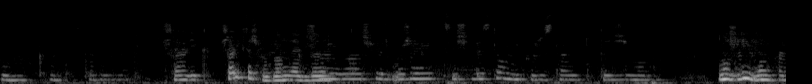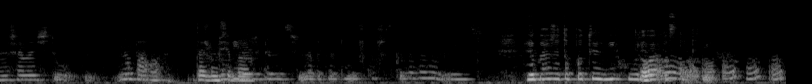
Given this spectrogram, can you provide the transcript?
Te stare rzeczy. Szalik. Szalik też wygląda jakby... Koszulka była świeża. Może jacyś bezdomni korzystali tutaj zimą. Możliwe. Chociaż ja bym się tu no bała. Też bym Bo się widać, bała. że tam jest nawet na tym łóżku wszystko zawalone, więc... Chyba, że to po tych wichurach o, ostatnich. o, o, o.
